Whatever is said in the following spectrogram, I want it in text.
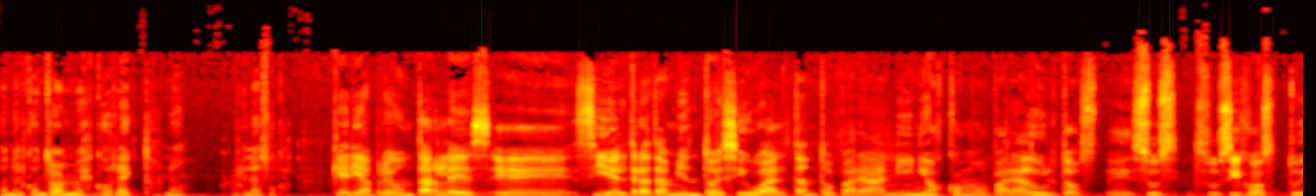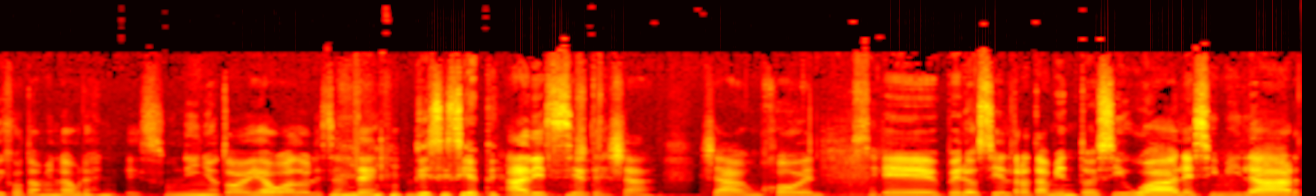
cuando el control no es correcto, ¿no? El azúcar. Quería preguntarles eh, si el tratamiento es igual tanto para niños como para adultos. Eh, sus, sus hijos, tu hijo también, Laura, es, es un niño todavía o adolescente. 17. Ah, 17 ya, ya un joven. Eh, pero si el tratamiento es igual, es similar,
